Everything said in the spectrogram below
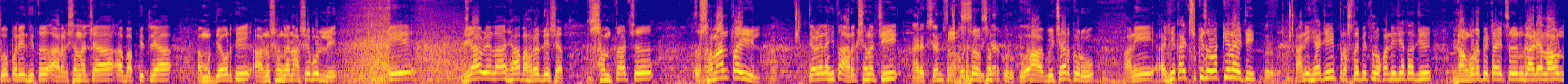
तोपर्यंत इथं आरक्षणाच्या बाबतीतल्या मुद्द्यावरती अनुषंगानं असे बोलले की ज्या वेळेला ह्या भारत देशात समताचं समानता येईल त्यावेळेला इथं आरक्षणाची आरक्षण स- विचार स- करू किंवा हा विचार करू. आणि हे काय चुकीचं वाक्य नाही ती. बरोबर आणि ह्या जी प्रस्थापित लोकांनी जे आता जी डांगोरा पेटायचं आणि गाड्या लावून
